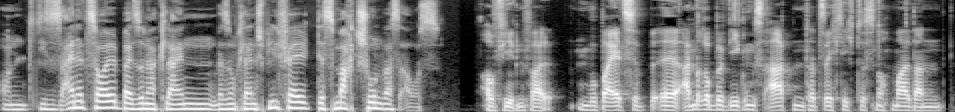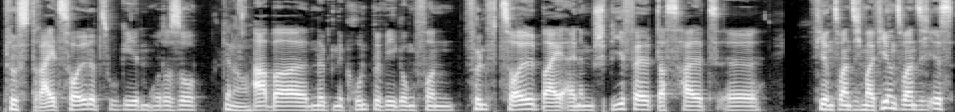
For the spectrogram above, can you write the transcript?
Und dieses eine Zoll bei so einer kleinen, bei so einem kleinen Spielfeld, das macht schon was aus. Auf jeden Fall. Wobei jetzt äh, andere Bewegungsarten tatsächlich das nochmal dann plus drei Zoll dazugeben oder so. Genau. Aber eine, eine Grundbewegung von fünf Zoll bei einem Spielfeld, das halt äh, 24 mal 24 ist,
